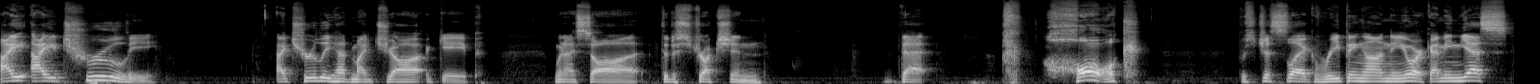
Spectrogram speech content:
I I truly I truly had my jaw agape when I saw the destruction that Hulk was just like reaping on New York. I mean, yes,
